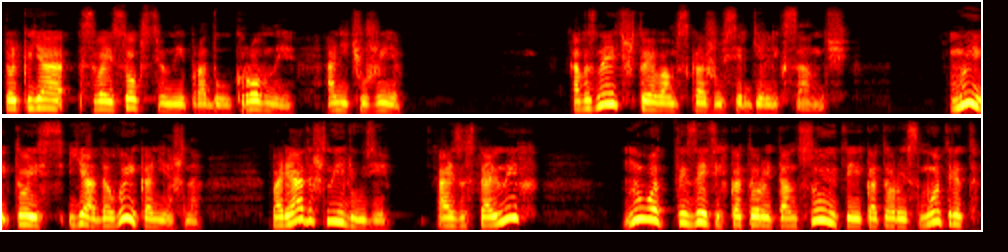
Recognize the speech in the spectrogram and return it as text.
только я свои собственные продул, кровные, а не чужие». А вы знаете, что я вам скажу, Сергей Александрович? Мы, то есть я да вы, конечно, порядочные люди, а из остальных, ну вот из этих, которые танцуют и которые смотрят,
